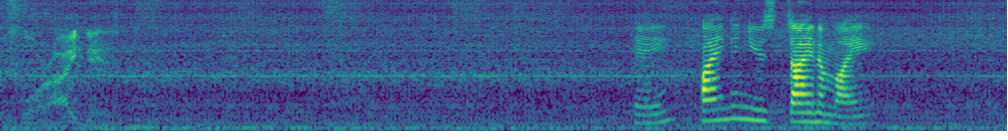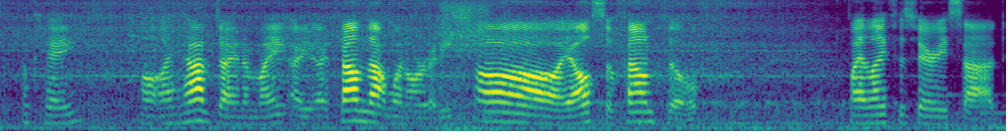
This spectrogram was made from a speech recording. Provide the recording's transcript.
before I did. Okay, find and use dynamite. Okay, well I have dynamite. I, I found that one already. Oh, I also found filth. My life is very sad.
